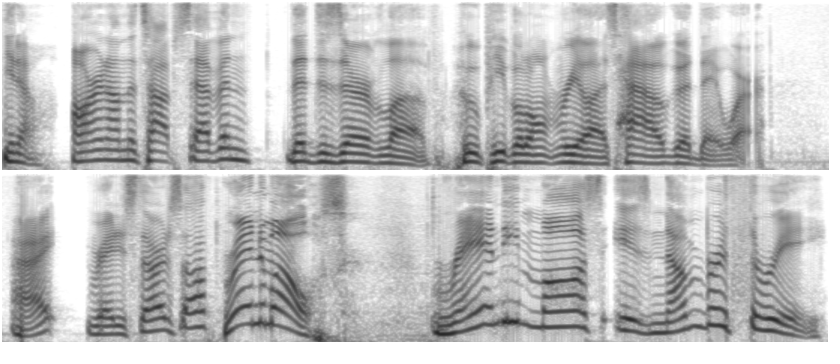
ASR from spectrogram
you know, aren't on the top seven that deserve love, who people don't realize how good they were. All right, ready to start us off? Randy Moss. Randy Moss is number three,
